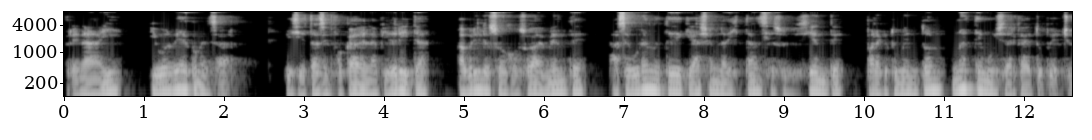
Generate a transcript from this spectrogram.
frena ahí y volvé a comenzar. Y si estás enfocada en la piedrita, abrí los ojos suavemente, asegurándote de que haya una distancia suficiente para que tu mentón no esté muy cerca de tu pecho.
